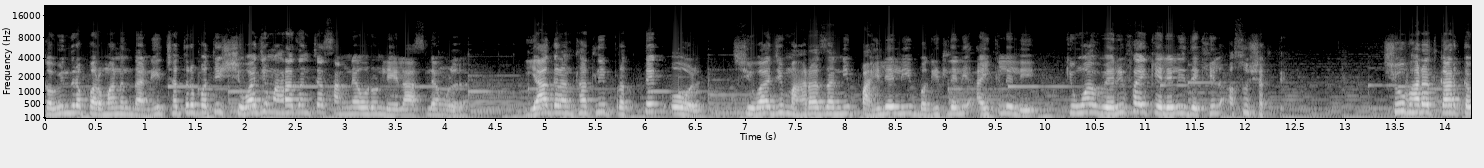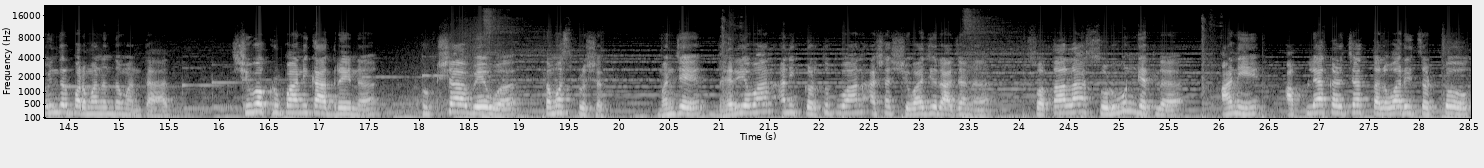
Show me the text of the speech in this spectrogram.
कवींद्र परमानंदांनी छत्रपती शिवाजी महाराजांच्या सांगण्यावरून लिहिला असल्यामुळं या ग्रंथातली प्रत्येक ओळ शिवाजी महाराजांनी पाहिलेली बघितलेली ऐकलेली किंवा व्हेरीफाय केलेली देखील असू शकते. शिवभारतकार कवींद्र परमानंद म्हणतात शिवकृपानिकाग्रेन वृक्षावेव तमस्पृशत. म्हणजे धैर्यवान आणि कर्तृत्वान अशा शिवाजी राजानं स्वतःला सोडवून घेतलं आणि आपल्याकडच्या तलवारीचं टोक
